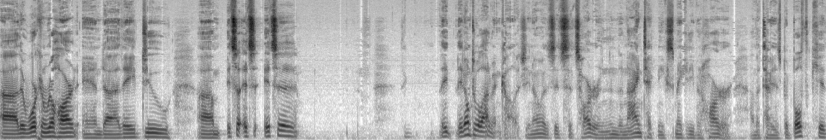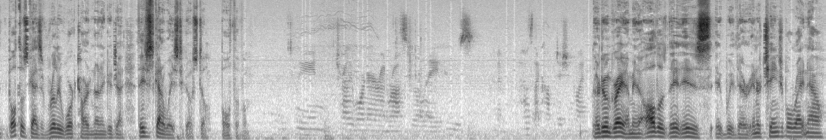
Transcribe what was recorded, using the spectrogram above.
Uh, they're working real hard, and uh, they do. Um, it's a it's it's a. They, they don't do a lot of it in college, you know. It's it's it's harder, and then the nine techniques make it even harder on the tight ends. But both kid, both those guys have really worked hard and done a good job. They just got a ways to go still, both of them. Between Charlie Woerner and Ross Dwelley, who's, how's that competition going? They're doing great. I mean, all those it is it, we- they're interchangeable right now.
